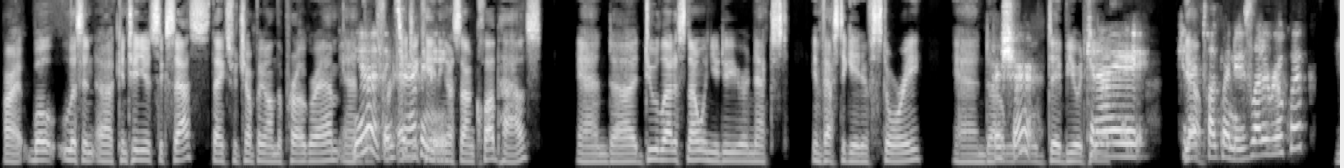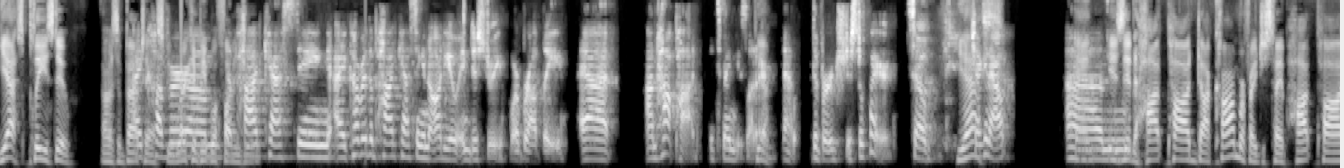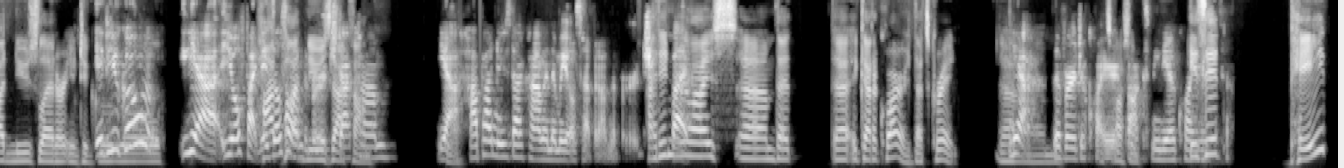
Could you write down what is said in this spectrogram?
All right. Well, listen, uh, continued success. Thanks for jumping on the program and Yeah, thanks, thanks for for educating us on Clubhouse. And uh, do let us know when you do your next investigative story. And uh, For sure. we'll debut it Can here. I can Yeah. I plug my newsletter real quick? yes, please do. I was about I to ask you, where can um, people the find you? podcasting. I cover the podcasting and audio industry more broadly at on Hot Pod. It's my newsletter that The Verge just acquired. So Yes. check it out. And Um, is it hotpod.com or if I just type hotpod newsletter into Google? if you go, yeah, you'll find it. It's also on theverge.com. Yeah, Yeah. hotpodnews.com, and then we also have it on The Verge. I didn't But, realize um, that uh, it got acquired. That's great. yeah, Um, The Verge acquired, awesome. Vox Media acquired. Is it paid,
